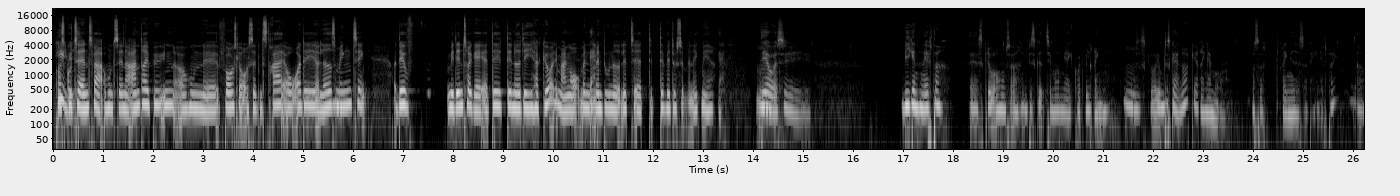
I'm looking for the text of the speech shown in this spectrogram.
Helt skulle vildt. tage ansvar. Hun sender andre i byen, og hun øh, foreslår at sætte en streg over det og lade som Mm. ingenting. Og det er jo mit indtryk af, at det, det er noget det, I har gjort i mange år, men, ja. Ja. men du er nået lidt til, at det, det vil du simpelthen ikke mere. Ja. Mm. Det er jo også... Øh, weekenden efter øh, skriver hun så en besked til mig, om jeg ikke godt vil ringe. Mm. Og så skriver jeg, jo, det skal jeg nok, jeg ringer i morgen. Og så ringede jeg så dagen efter. Ikke? Og,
